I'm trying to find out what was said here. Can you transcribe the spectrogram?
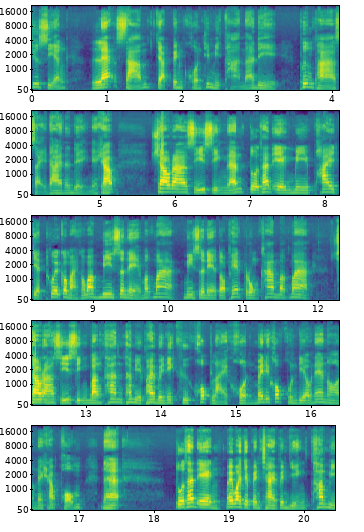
ชื่อเสียง และ 3 จะเป็นคนที่มีฐานะดี พึ่งพาอาศัยได้นั่นเองนะครับชาวราศีสิงห์นั้นตัวท่านเองมีไพ่เจ็ดถ้วยก็หมายความว่ามีเสน่ห์มากๆ มีเสน่ห์ต่อเพศตรงข้ามมากๆ ชาวราศีสิงห์บางท่านถ้ามีไพ่ใบนี้คือคบหลายคนไม่ได้คบคนเดียวแน่นอนนะครับผมนะฮะ ตัวท่านเองไม่ว่าจะเป็นชายเป็นหญิง ถ้ามี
